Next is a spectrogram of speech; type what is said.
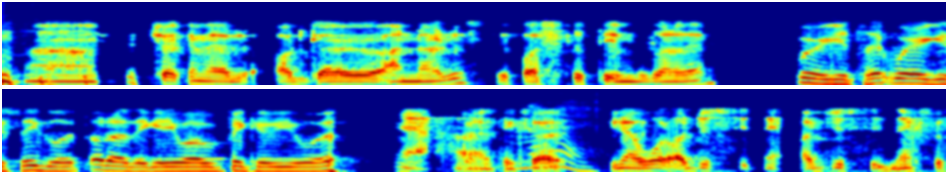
Um, checking that I'd go unnoticed if I slipped in with one of them. Wearing your t- wearing a singlet. I don't think anyone would pick who you were. Nah, I don't think No. so. You know what? I'd just sit. Ne- I'd just sit next to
